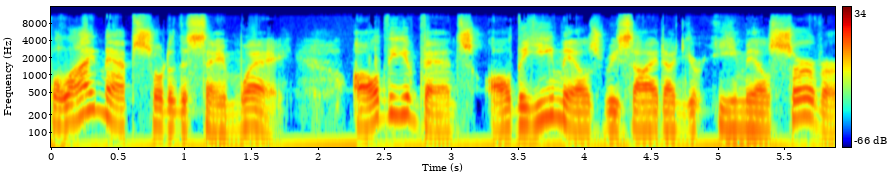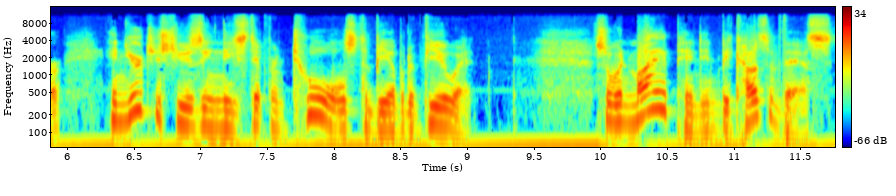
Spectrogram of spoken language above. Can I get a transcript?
Well, IMAP's sort of the same way. All the events, all the emails reside on your email server, and you're just using these different tools to be able to view it. So in my opinion, because of this,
